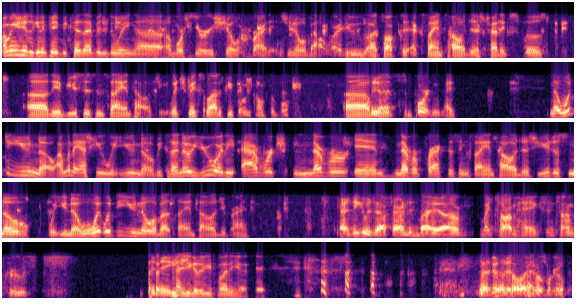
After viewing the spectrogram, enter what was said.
I'm going to use a guinea pig because I've been doing uh, a more serious show on Fridays, you know about, where I do uh, talk to ex-Scientologists, try to expose uh, the abuses in Scientology, which makes a lot of people uncomfortable. Uh, Yeah. But it's important. I, now, what do you know? I'm going to ask you what you know because I know you are the average, never in, never practicing Scientologist. You just know what you know. What, what do you know about Scientology, Brian? I think it was uh, founded by uh, by Tom Hanks and Tom Cruise. Now you're going to be funny. Okay. That's, No, that's that's all I know true. about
